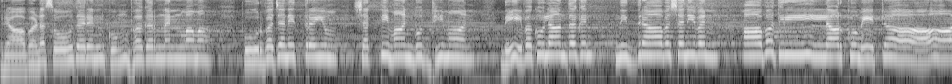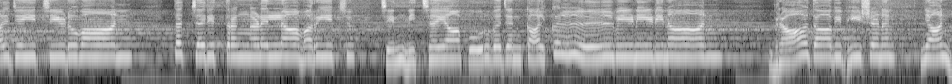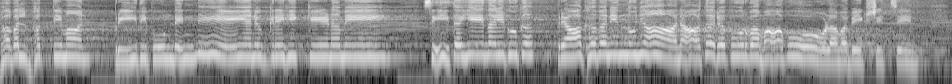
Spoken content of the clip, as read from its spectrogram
രാവണസോദരൻ കുംഭകർണൻ മമ പൂർവജനെത്രയും ശക്തിമാൻ ബുദ്ധിമാൻ ദേവകുലാന്തകൻ നിദ്രാവശനിവൻ ആപതില്ലാർക്കുമേറ്റാൽ ജയിച്ചിടുവാൻ. തച്ചരിത്രങ്ങളെല്ലാം അറിയിച്ചു ചെന്നിച്ചയാ പൂർവജൻ കാൽക്കൽ വീണിടിനാൻ. ഭ്രാതാവിഭീഷണൻ ഞാൻ ഭവൽ ഭക്തിമാൻ പ്രീതി പൂണ്ടെന്നെ അനുഗ്രഹിക്കണമേ. സീതയെ നൽകുക രാഘവനെന്നു ഞാൻ ആദരപൂർവമാവോളം അപേക്ഷിച്ചേൻ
